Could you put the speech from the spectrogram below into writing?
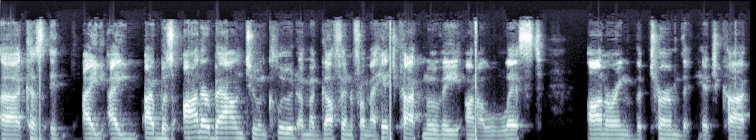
because uh, I, I I was honor bound to include a MacGuffin from a Hitchcock movie on a list honoring the term that Hitchcock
